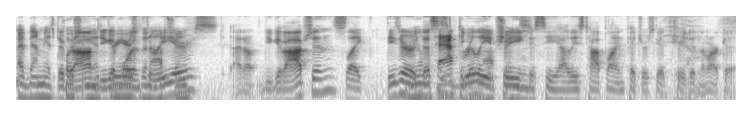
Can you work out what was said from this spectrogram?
I mean, it's Degrom, do you give more than three years? I don't. Do you give options? Like these are this is really intriguing to see how these top line pitchers get treated yeah. in the market.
